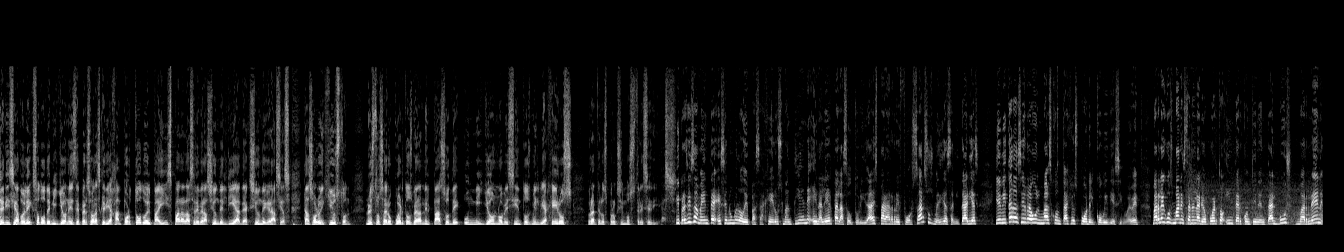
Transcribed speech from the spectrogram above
Ya ha iniciado el éxodo de millones de personas que viajan por todo el país para la celebración del Día de Acción de Gracias. Tan solo en Houston, nuestros aeropuertos verán el paso de 1.900.000 viajeros durante los próximos 13 días. Y precisamente ese número de pasajeros mantiene en alerta a las autoridades para reforzar sus medidas sanitarias y evitar así, Raúl, más contagios por el COVID-19. Marlene Guzmán está en el aeropuerto intercontinental Bush. Marlene,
